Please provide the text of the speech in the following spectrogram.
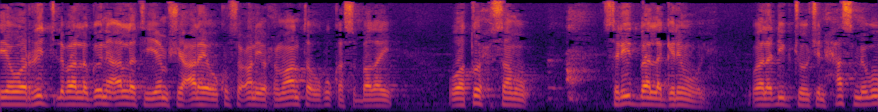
iyo warijl baa la goynaya alatii yamshi caleyha uu ku soconayo xumaanta uu ku kasbaday. Wa tuxsamu saliid baa la gelin wey waa la dhiig joojin. Xasmigu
